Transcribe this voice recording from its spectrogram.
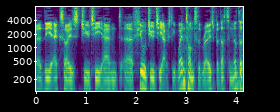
uh, the excise duty and uh, fuel duty actually went onto the roads, but that's another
